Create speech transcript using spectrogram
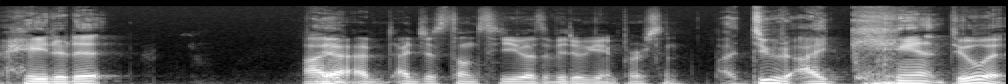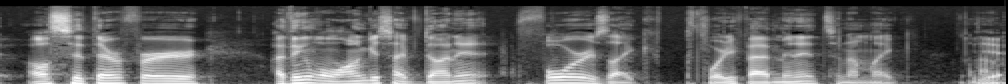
Hated it. I, yeah, I, I just don't see you as a video game person. I dude, I can't do it. I'll sit there for I think the longest I've done it for is like 45 minutes and I'm like I'm, Yeah.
